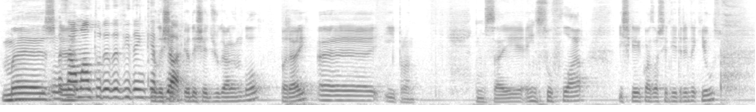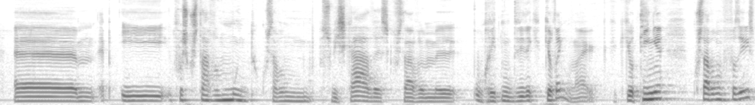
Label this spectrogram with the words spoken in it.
Mas, Mas eh, há uma altura da vida em que é eu, deixei, pior. eu deixei de jogar handball, parei eh, e pronto. Comecei a insuflar e cheguei quase aos 130 quilos. Eh, e depois gostava muito, gostava-me de subir escadas, gostava-me o ritmo de vida que, que eu tenho, não é? que, que eu tinha, gostava-me de fazer isso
